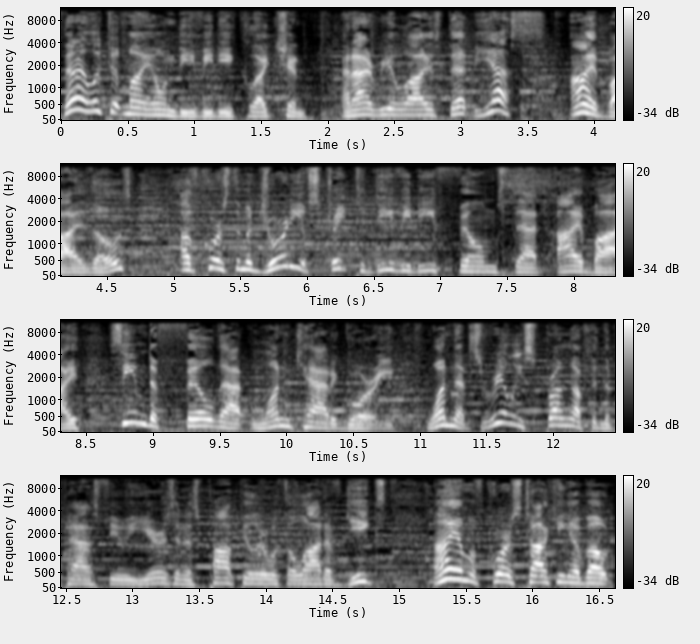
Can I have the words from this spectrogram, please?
Then I looked at my own DVD collection and I realized that yes, I buy those. Of course, the majority of straight to DVD films that I buy seem to fill that one category, one that's really sprung up in the past few years and is popular with a lot of geeks. I am, of course, talking about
